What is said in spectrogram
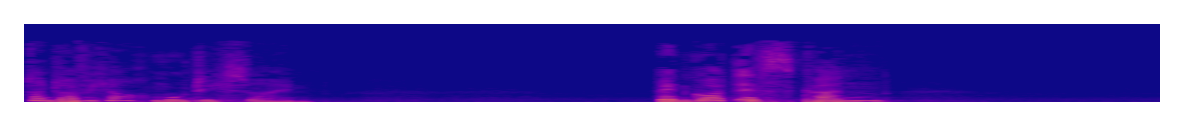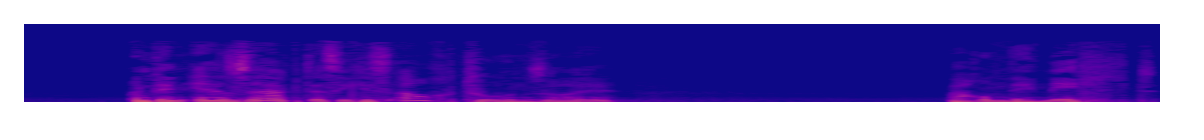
Dann darf ich auch mutig sein. Wenn Gott es kann und wenn er sagt, dass ich es auch tun soll, warum denn nicht?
